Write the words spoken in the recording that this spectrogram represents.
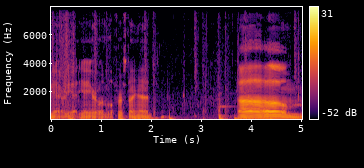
Yeah, yeah, yeah, you're one of the first I had. Um.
